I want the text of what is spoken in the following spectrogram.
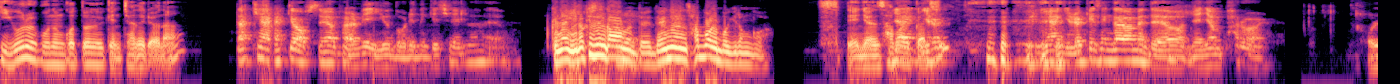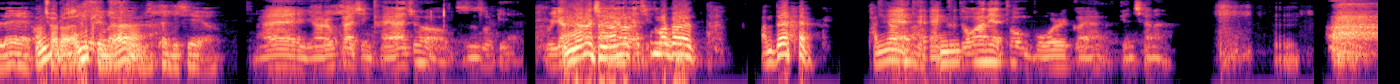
이유를 보는 것도 괜찮으려나? 딱히 할 게 없으면 발매 이유 노리는 게 제일 나아요. 그냥 이렇게 생각하면 네. 돼. 내년 3월 뭐 이런 거. 내년 그냥, 3월까지? 그냥 이렇게 생각하면 돼요. 내년 8월. 원래 저런. 너무 길다. 비슷한 짓이에요. 에이, 여름까진 가야죠. 무슨 소리야. 물량 1년을 지나면. 코코마가 안 돼. 반년. 네, 네. 그동안에 돈 모을 거야. 괜찮아. 아,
